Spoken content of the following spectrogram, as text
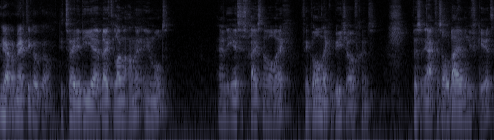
Ja, dat merkte ik ook wel. Die tweede die eh, blijft langer hangen in je mond. En die eerste is vrij snel al weg. Vind ik wel een lekker biertje overigens. Dus ja, ik vind ze allebei helemaal niet verkeerd.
